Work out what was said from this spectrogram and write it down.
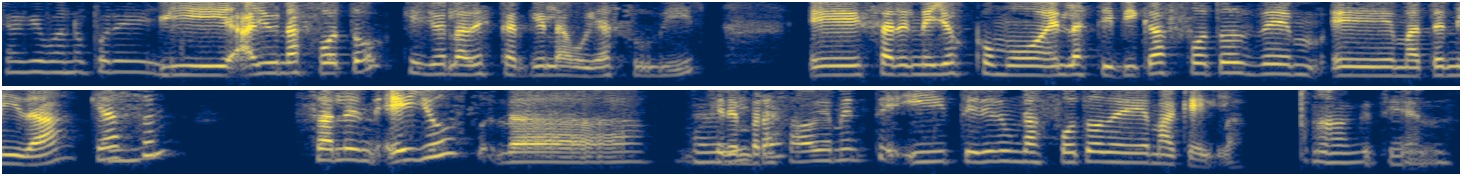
Ya, qué bueno por ella. Y hay una foto que yo la descargué, la voy a subir. Eh, salen ellos como en las típicas fotos de eh, maternidad que hacen. Salen ellos, la mujer embarazada obviamente, y tienen una foto de Michaela. Ah, que tienen.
